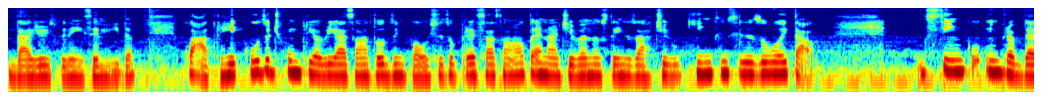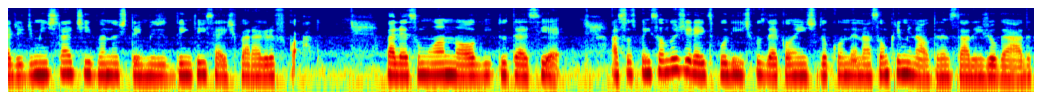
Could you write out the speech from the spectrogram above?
da jurisprudência lida. 4. Recusa de cumprir a obrigação a todos os impostos ou prestação alternativa nos termos do artigo 5 inciso 8 5. Improbidade administrativa nos termos de 37, parágrafo 4 vale a súmula 9 do TSE. A suspensão dos direitos políticos decorrente da condenação criminal transitada em julgado,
